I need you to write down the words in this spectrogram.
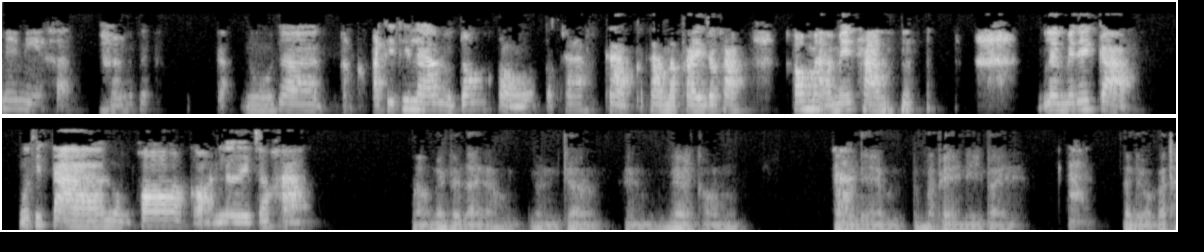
ไม่มีค่ะหนูจะอาทิตย์ที่แล้วหนูต้องขอกระทากราบกระทามาภัยเจ้าค่ะ เข้ามาไม่ทัน เลยไม่ได้กราบมุทิตาหลวงพ่อก่อนเลยเจ้าค่ะอ๋อไม่เป็นไรแล้วมันก็เป็นเรื่องของธรรมเนียมประเพณีไป สะดวกก็ท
